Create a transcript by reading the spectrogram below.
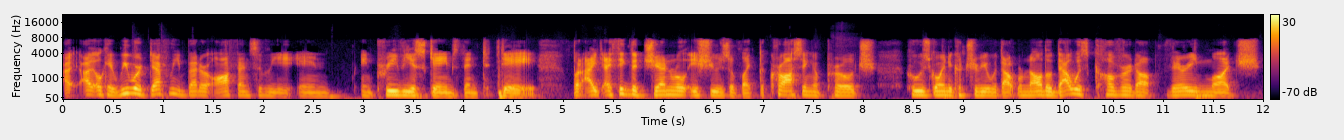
I, I, okay, we were definitely better offensively in in previous games than today, but I, I think the general issues of like the crossing approach, who's going to contribute without Ronaldo, that was covered up very much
